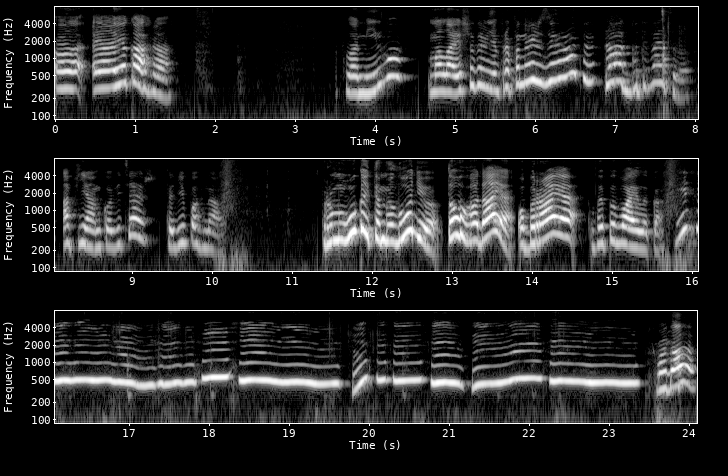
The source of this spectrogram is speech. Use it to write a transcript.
Е, е, яка гра? Фламінго? Мала, і що ти мені пропонуєш зіграти? Так, буде весело. А п'янку обіцяєш? Тоді погнали. Промовукайте мелодію, хто вгадає, обирає випивайлика. Вгадала?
